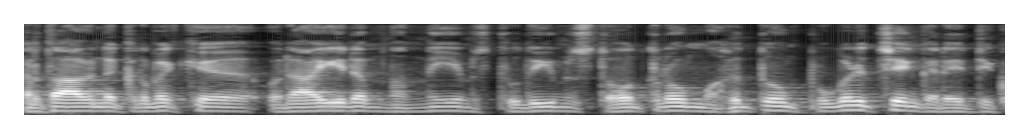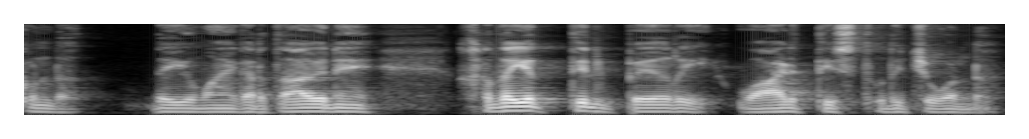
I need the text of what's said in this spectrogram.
കർത്താവിന്റെ കൃപയ്ക്ക് ഒരായിരം നന്ദിയും സ്തുതിയും സ്തോത്രവും മഹത്വവും പുകഴ്ചയും കരയറ്റിക്കൊണ്ട് ദൈവമായ കർത്താവിനെ ഹൃദയത്തിൽ പേറി വാഴ്ത്തി സ്തുതിച്ചുകൊണ്ട്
